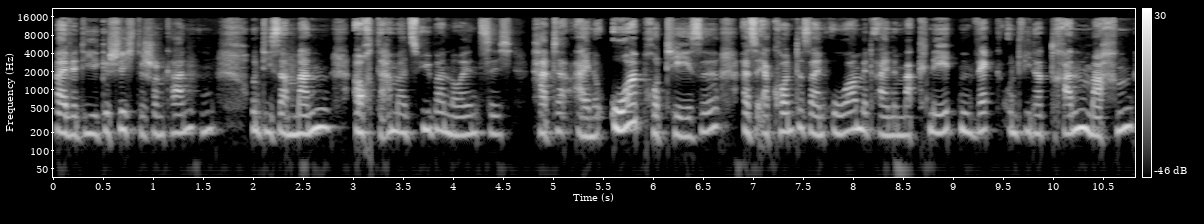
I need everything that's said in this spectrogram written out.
weil wir die Geschichte schon kannten. Und dieser Mann, auch damals über 90, hatte eine Ohrprothese. Also er konnte sein Ohr mit einem Magneten weg und wieder dran machen.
